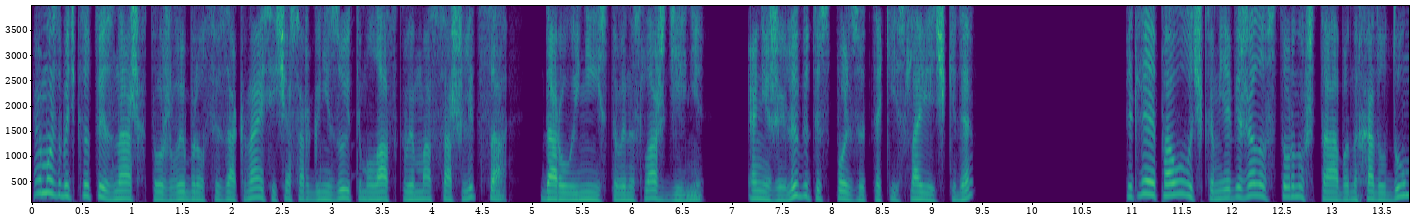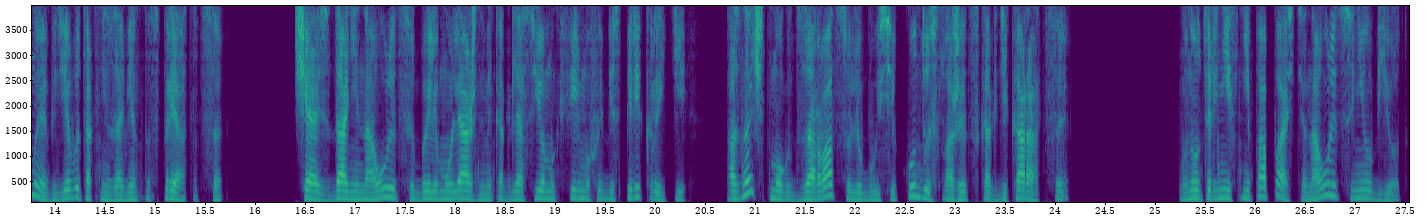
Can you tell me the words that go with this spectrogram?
А может быть, кто-то из наших тоже выбрался из окна и сейчас организует ему ласковый массаж лица, даруя неистовое наслаждение. Они же любят использовать такие словечки, да? Петляя по улочкам, я бежала в сторону штаба, на ходу думая, где бы так незаметно спрятаться. Часть зданий на улице были муляжными, как для съемок фильмов и без перекрытий, а значит, могут взорваться любую секунду и сложиться как декорация. Внутрь них не попасть, а на улице не убьет.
